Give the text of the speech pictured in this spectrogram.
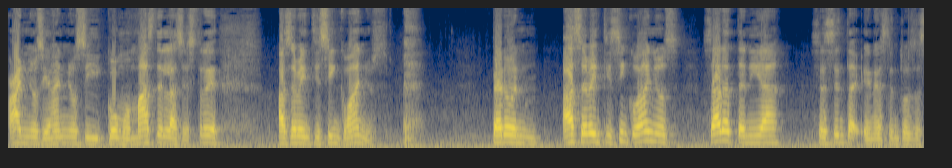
años y años y como más de las estrellas, hace 25 años. Pero en, hace 25 años, Sara tenía 60, en este entonces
